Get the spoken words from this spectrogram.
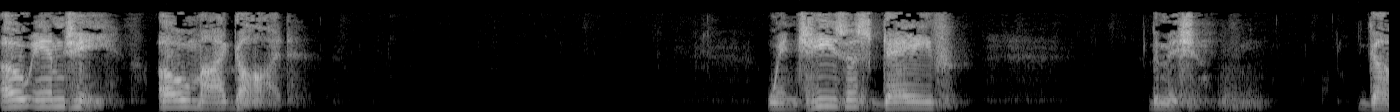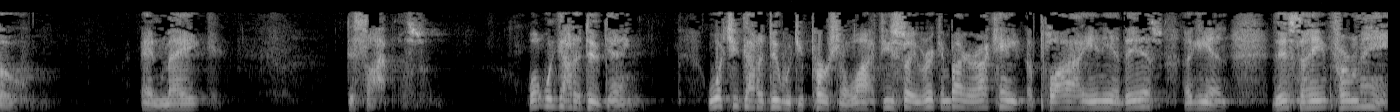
OMG. Oh my God. When Jesus gave the mission, go and make disciples. What we got to do, gang? What you got to do with your personal life? You say, Rickenbacker, I can't apply any of this. Again, this ain't for me.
